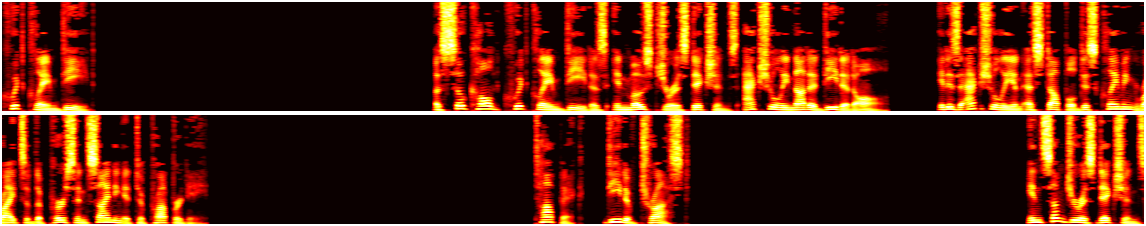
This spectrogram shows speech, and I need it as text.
Quitclaim deed A so-called quitclaim deed is in most jurisdictions actually not a deed at all. It is actually an estoppel disclaiming rights of the person signing it to property. Deed of trust In some jurisdictions,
